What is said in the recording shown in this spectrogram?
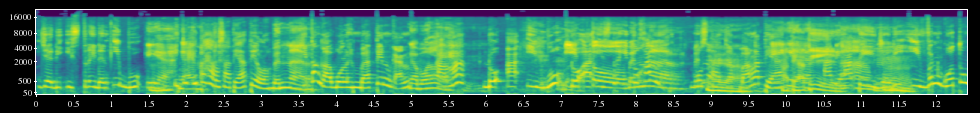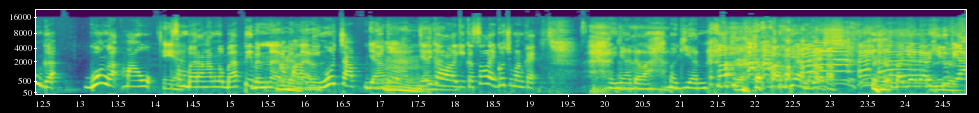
jadi istri dan ibu, Iya, itu kita enak. harus hati-hati loh. Benar. Kita nggak boleh batin kan? Nggak boleh. Karena doa ibu, doa Itu, istri itu kan mustajab benar. banget ya. Hati-hati. Hati-hati. Jadi even gue tuh nggak gue nggak mau Iya. sembarangan ngebatin, Benar, apalagi benar. ngucap. Jangan, gitu. Jadi kalau lagi kesel ya gue cuman kayak "Ah, ini adalah bagian bagian dari iya, bagian dari hidup ya.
